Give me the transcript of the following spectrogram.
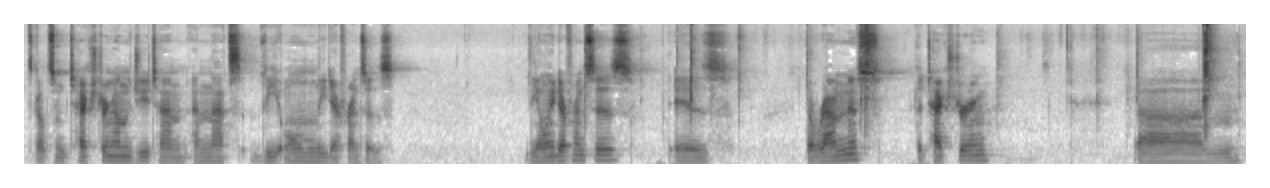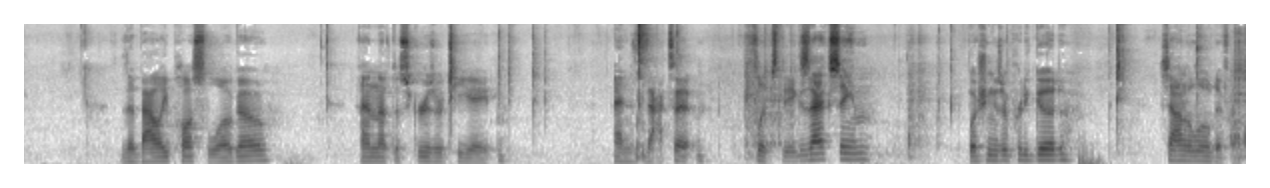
It's got some texturing on the G10, and that's the only differences. The only differences is the roundness, the texturing, um, the BaliPlus logo, and that the screws are T8. And that's it. Flips the exact same. Bushings are pretty good. Sound a little different.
